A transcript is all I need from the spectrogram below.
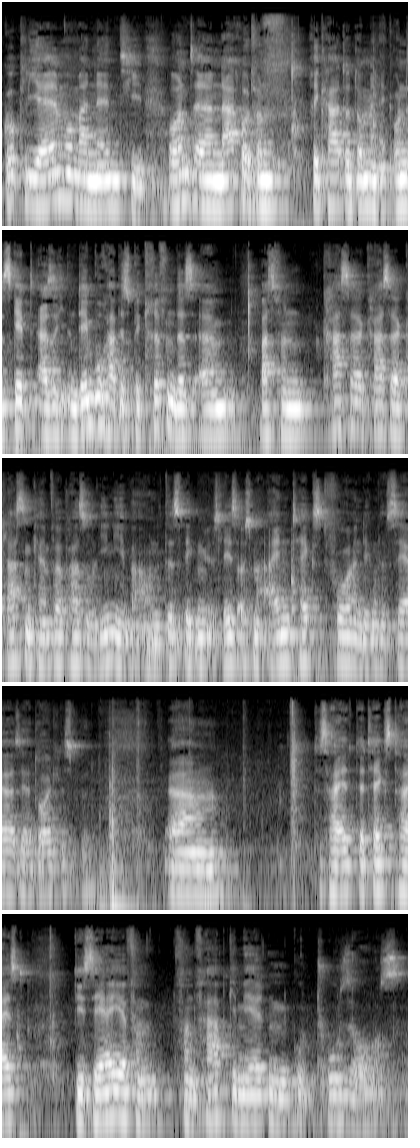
Guglielmo Manenti und äh, Nachwort von Riccardo Dominic. Und es geht, also in dem Buch habe ich begriffen, dass ähm, was für ein krasser, krasser Klassenkämpfer Pasolini war. Und deswegen, ich lese euch mal einen Text vor, in dem das sehr, sehr deutlich wird. Ähm, das heißt, der Text heißt Die Serie von, von Farbgemälden Guttusos.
